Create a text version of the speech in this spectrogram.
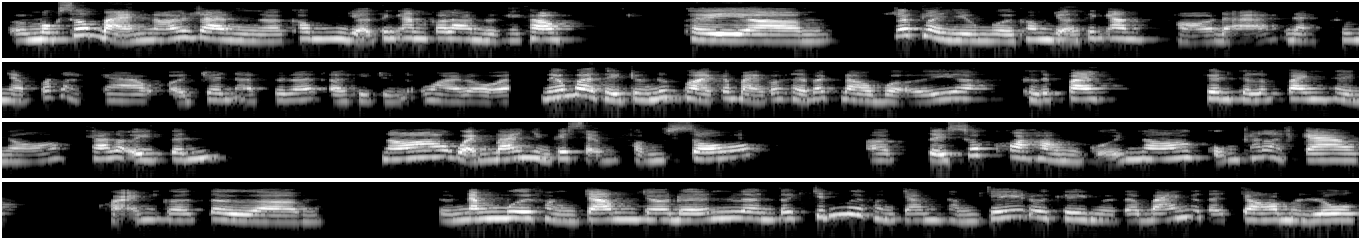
Ờ, một số bạn nói rằng à, không giỏi tiếng Anh có làm được hay không? Thì uh, rất là nhiều người không giỏi tiếng Anh họ đã đạt thu nhập rất là cao ở trên à, affiliate ở thị trường nước ngoài rồi. Nếu mà thị trường nước ngoài các bạn có thể bắt đầu bởi ờ, Clickbank. Kênh Clickbank thì nó khá là uy tín nó quảng bá những cái sản phẩm số. Uh, tỷ suất hoa hồng của nó cũng khá là cao khoảng cỡ từ uh, từ 50 phần trăm cho đến lên tới 90 phần trăm thậm chí đôi khi người ta bán người ta cho mình luôn.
